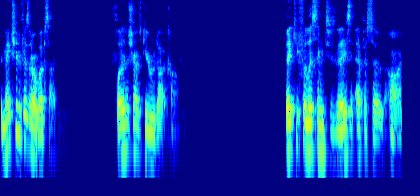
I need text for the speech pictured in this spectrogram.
then make sure to visit our website, floodinsuranceguru.com. Thank you for listening to today's episode on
